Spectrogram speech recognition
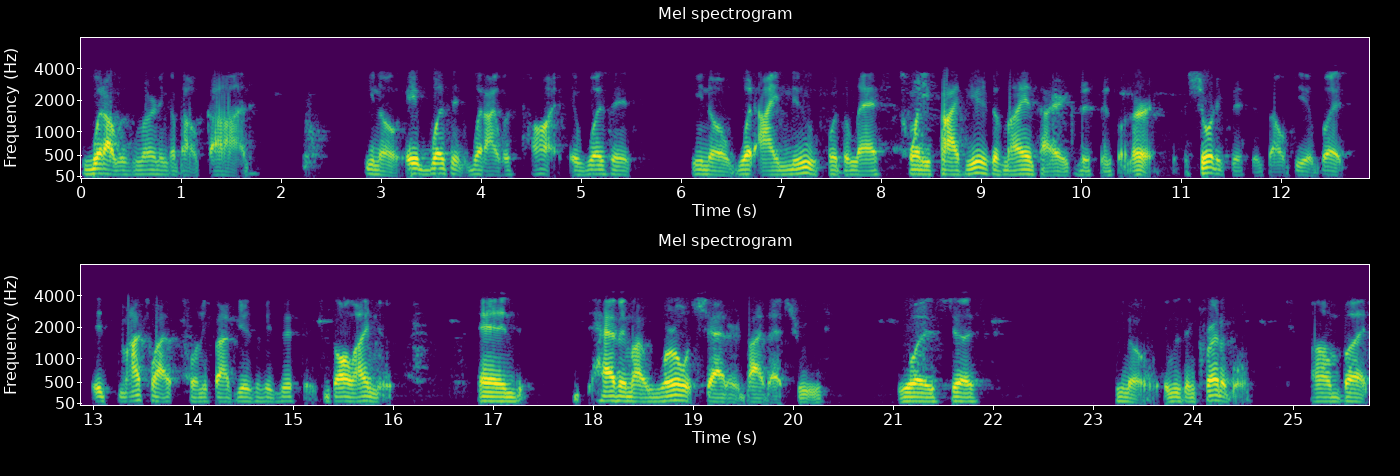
what I was learning about God. You know, it wasn't what I was taught. It wasn't, you know, what I knew for the last 25 years of my entire existence on Earth. It's a short existence, albeit, but it's my 25 years of existence. It's all I knew. And having my world shattered by that truth was just, you know, it was incredible. Um, but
